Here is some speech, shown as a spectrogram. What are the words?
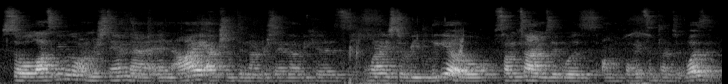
So lots of people don't understand that, and I actually didn't understand that because when I used to read Leo, sometimes it was on point, sometimes it wasn't.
